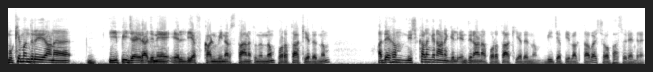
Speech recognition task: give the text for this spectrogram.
മുഖ്യമന്ത്രിയാണ് ഇ പി ജയരാജനെ എൽ ഡി എഫ് കൺവീനർ സ്ഥാനത്തു നിന്നും പുറത്താക്കിയതെന്നും അദ്ദേഹം നിഷ്കളങ്കനാണെങ്കിൽ എന്തിനാണ് പുറത്താക്കിയതെന്നും ബി ജെ പി വക്താവ് ശോഭ സുരേന്ദ്രൻ.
